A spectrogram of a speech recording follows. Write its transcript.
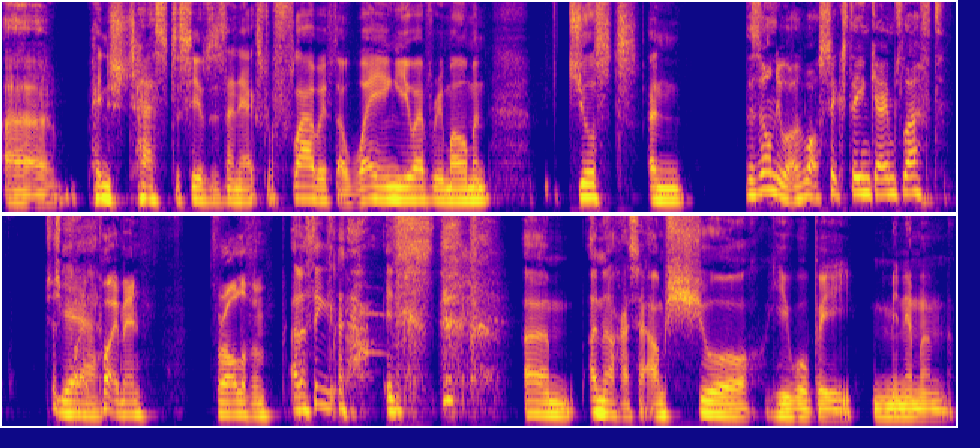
uh, pinch test to see if there's any extra flab, if they're weighing you every moment. Just, and There's only what, what 16 games left. Just Yeah. put, put him in for all of them. And I think it's, um, and like I said, I'm sure he will be minimum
